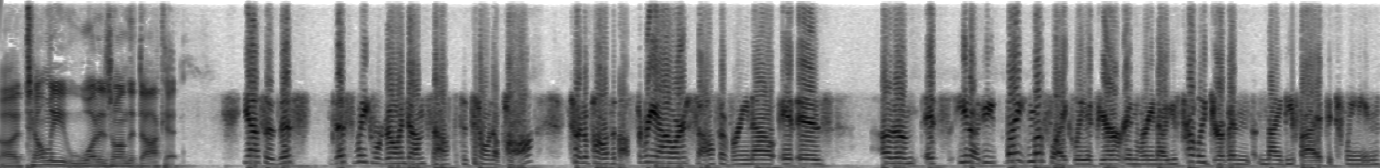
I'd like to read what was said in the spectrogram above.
uh, tell me what is on the docket. Yeah, so this this week we're going down south to Tonopah. Tonopah is about three hours south of Reno. It is um, it's you know you, like most likely if you're in Reno, you've probably driven 95 between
